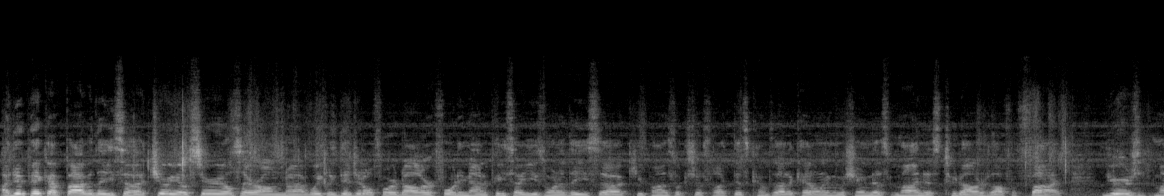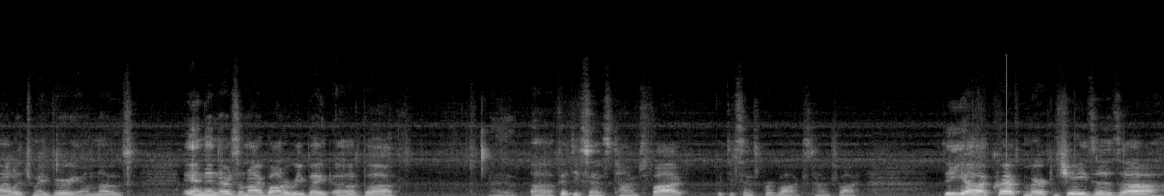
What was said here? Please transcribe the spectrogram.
I did pick up five of these uh, Cheerio cereals. They're on uh, weekly digital for $1.49 a piece. I used one of these coupons. Looks just like this. Comes out of Catalina machine. This Mine is $2 off of five. Yours mileage may vary on those. And then there's an Ibotta rebate of uh, uh, 50 cents times five. 50 cents per box times five. The uh, Kraft American cheese is uh,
